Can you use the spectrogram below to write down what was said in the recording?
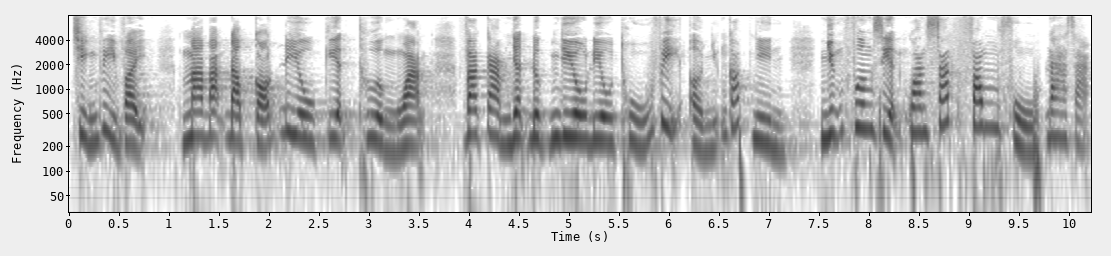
Chính vì vậy, mà bạn đọc có điều kiện thưởng ngoạn và cảm nhận được nhiều điều thú vị ở những góc nhìn, những phương diện quan sát phong phú đa dạng.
